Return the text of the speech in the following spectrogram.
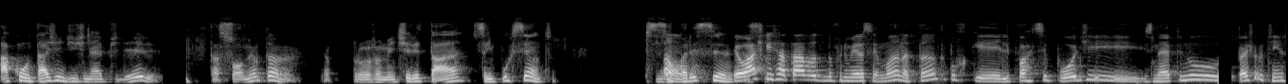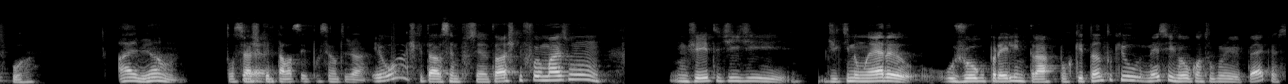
a contagem de snaps dele tá só aumentando. É, provavelmente ele tá 100%. Precisa não, aparecer. Eu assim. acho que já tava no primeira semana, tanto porque ele participou de snap no Special Teams, porra. Ah, é mesmo? Então você acha é. que ele tava 100% já? Eu acho que tava 100%. Eu acho que foi mais um, um jeito de, de, de que não era o jogo para ele entrar. Porque tanto que o, nesse jogo contra o Green Bay Packers,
